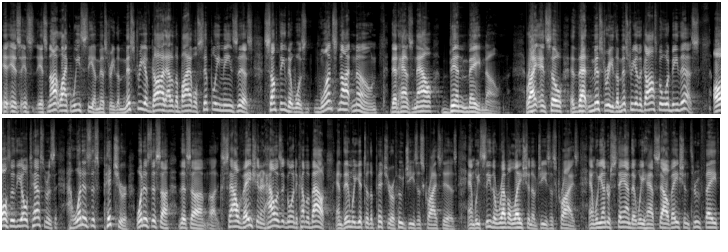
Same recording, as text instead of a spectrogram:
is, is, it's not like we see a mystery. The mystery of God out of the Bible simply means this something that was once not known that has now been made known right? And so that mystery, the mystery of the gospel would be this. All through the Old Testament, what is this picture? What is this, uh, this uh, uh, salvation and how is it going to come about? And then we get to the picture of who Jesus Christ is. And we see the revelation of Jesus Christ. And we understand that we have salvation through faith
